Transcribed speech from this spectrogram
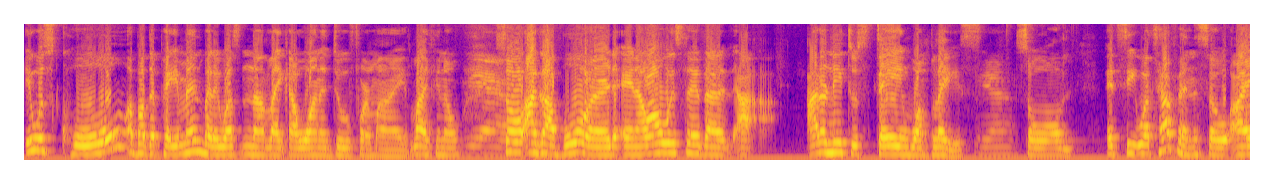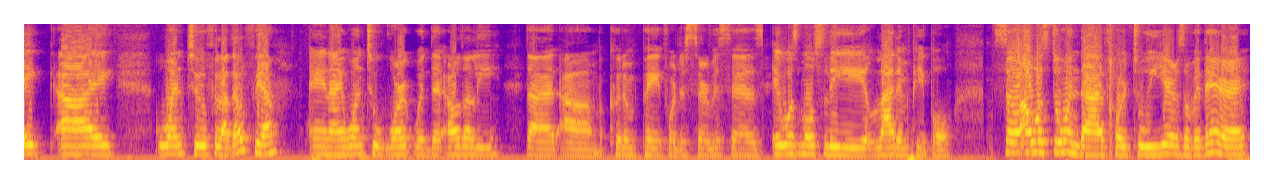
it was cool about the payment, but it was not like I want to do for my life, you know. Yeah. So I got bored, and I always say that I, I don't need to stay in one place. Yeah. So let's see what's happened. So I I went to Philadelphia and I went to work with the elderly that um, couldn't pay for the services. It was mostly Latin people. So I was doing that for two years over there,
